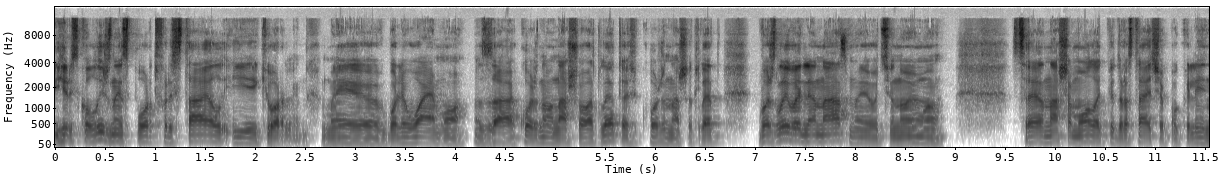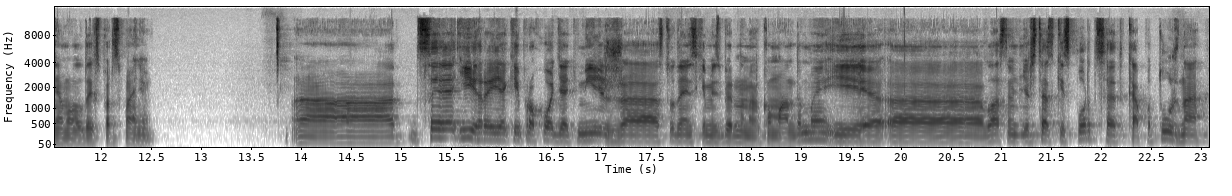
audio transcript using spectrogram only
гірськолижний спорт, фрістайл і кьорлінг. Ми вболіваємо за кожного нашого атлета. Кожен наш атлет важливий для нас. Ми його цінуємо. Це наша молодь, підростаюче покоління молодих спортсменів. Це ігри, які проходять між студентськими збірними командами, і власне університетський спорт це така потужна.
